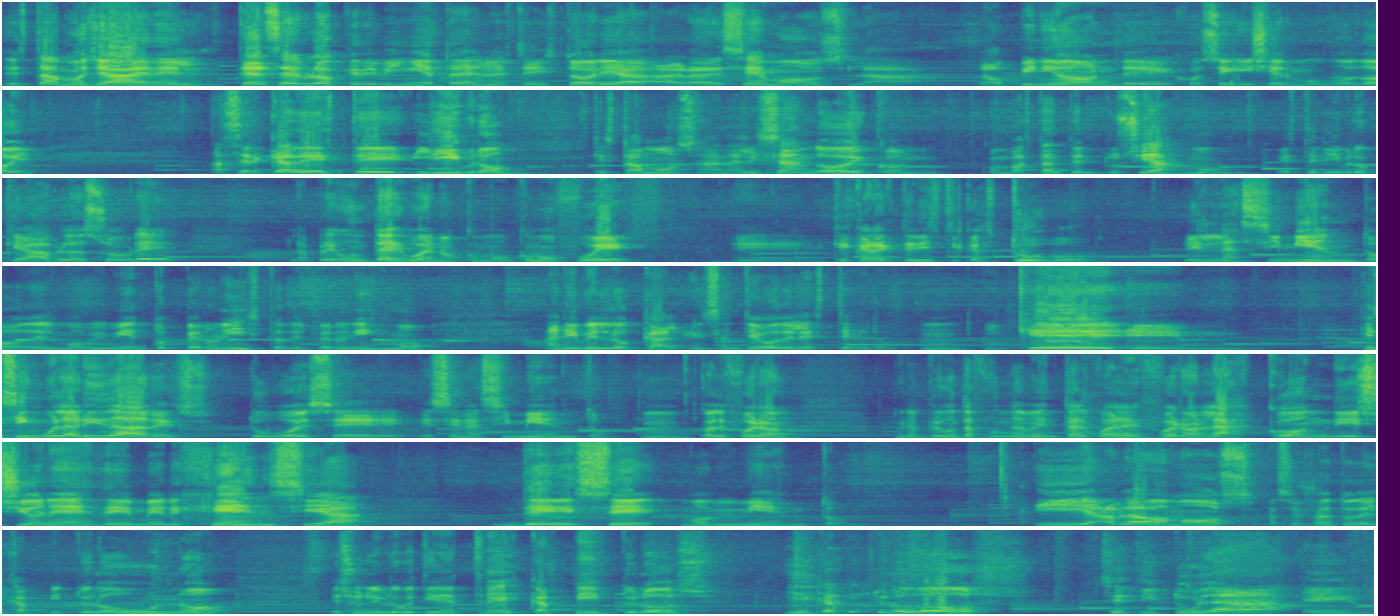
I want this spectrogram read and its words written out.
Estamos ya en el tercer bloque de viñetas de nuestra historia. Agradecemos la, la opinión de José Guillermo Godoy acerca de este libro que estamos analizando hoy con, con, bastante entusiasmo, este libro que habla sobre, la pregunta es, bueno, ¿cómo, cómo fue? Eh, ¿Qué características tuvo el nacimiento del movimiento peronista, del peronismo, a nivel local, en Santiago del Estero? ¿Mm? ¿Y qué, eh, qué, singularidades tuvo ese, ese nacimiento? ¿Cuáles fueron, una pregunta fundamental, cuáles fueron las condiciones de emergencia? de ese movimiento. Y hablábamos hace rato del capítulo 1, es un libro que tiene tres capítulos, y el capítulo 2 se titula eh,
